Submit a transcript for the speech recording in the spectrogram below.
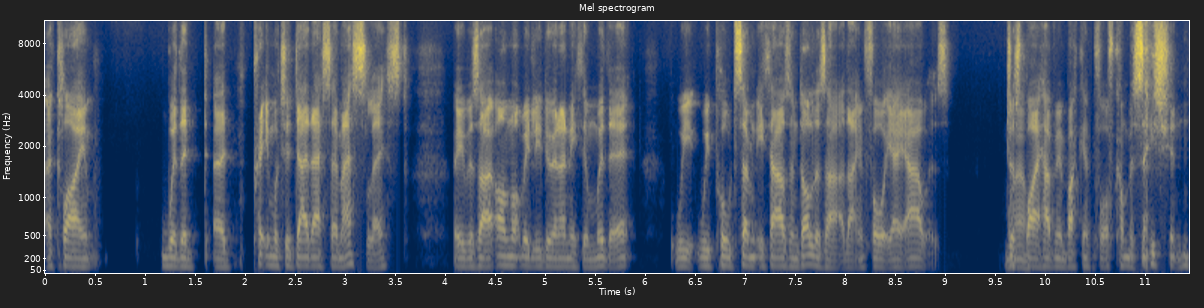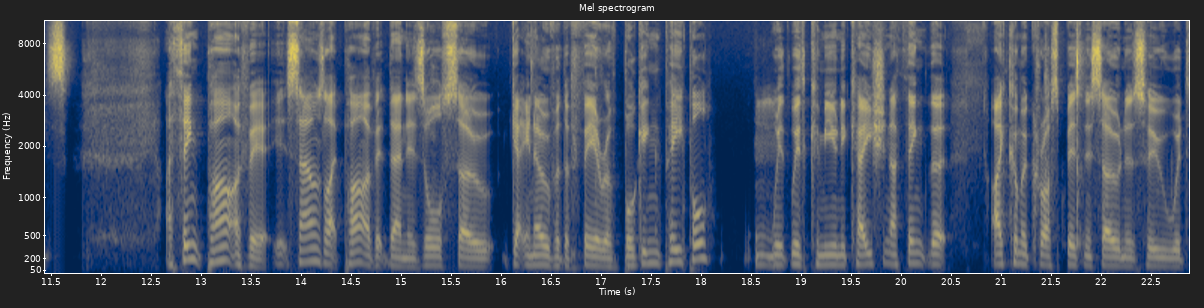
a client with a, a, pretty much a dead SMS list. He was like, "I'm not really doing anything with it." We we pulled seventy thousand dollars out of that in 48 hours just wow. by having back and forth conversations. I think part of it, it sounds like part of it then is also getting over the fear of bugging people mm. with, with communication. I think that I come across business owners who would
